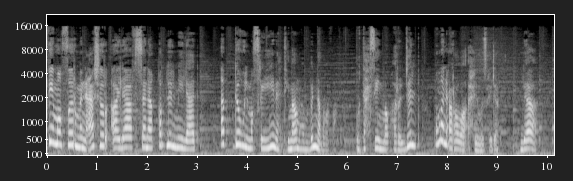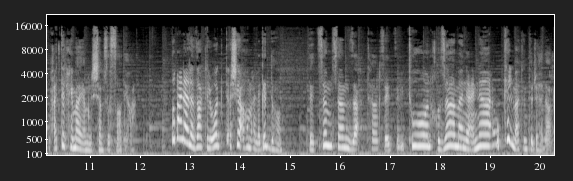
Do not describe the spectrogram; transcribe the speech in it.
في مصر من عشر آلاف سنة قبل الميلاد أبدوا المصريين اهتمامهم بالنظافة وتحسين مظهر الجلد ومنع الروائح المزعجة. لا وحتى الحماية من الشمس الساطعة طبعا على ذاك الوقت أشياءهم على قدهم. زيت سمسم زعتر زيت زيتون خزامة نعناع وكل ما تنتجه الأرض.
